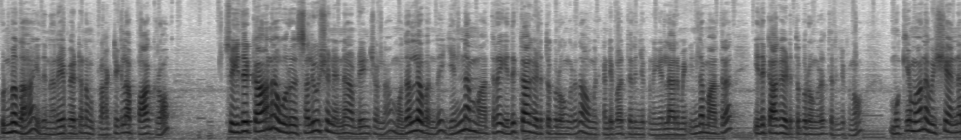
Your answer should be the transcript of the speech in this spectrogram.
உண்மைதான். இது நிறைய பேர்கிட்ட நம்ம ப்ராக்டிக்கலாக பார்க்குறோம் ஸோ இதற்கான ஒரு சொல்யூஷன் என்ன அப்படின்னு சொன்னால் முதல்ல வந்து என்ன மாத்திரை எதுக்காக எடுத்துக்கிறோங்கிறது அவங்க கண்டிப்பாக தெரிஞ்சுக்கணும் எல்லாருமே. இந்த மாத்திரை இதுக்காக எடுத்துக்கிறோங்கிறது தெரிஞ்சுக்கணும். முக்கியமான விஷயம் என்ன?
